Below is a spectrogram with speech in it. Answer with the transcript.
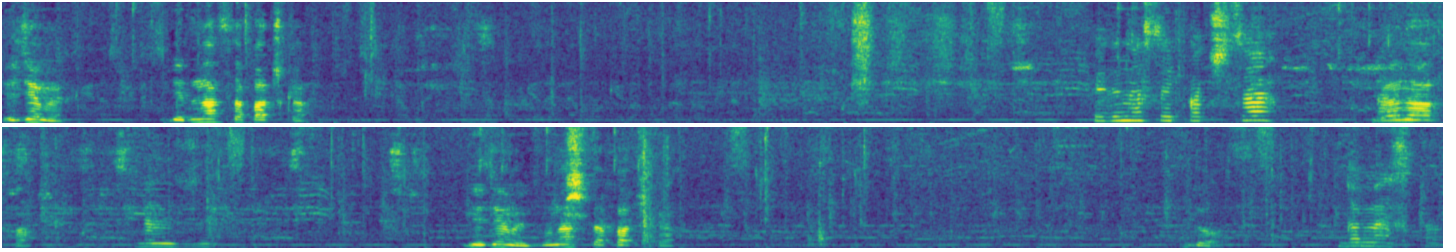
Jedziemy. Jedenasta paczka. W 11 paczce Benarfa. benzy. Jedziemy, dwunasta paczka. Do. Domestos.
